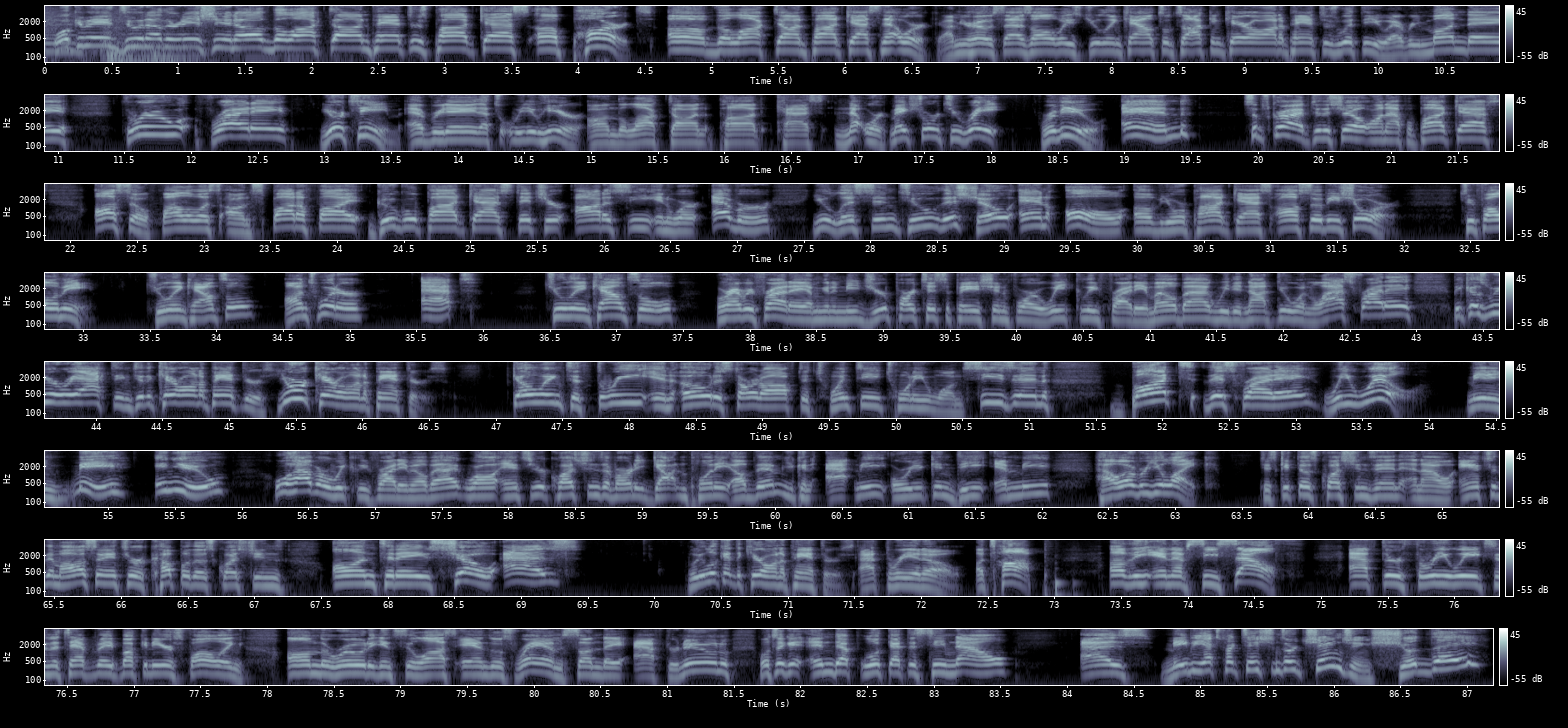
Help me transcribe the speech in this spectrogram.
Welcome into another edition of the Locked On Panthers podcast, a part of the Locked On Podcast Network. I'm your host, as always, Julian Council, talking Carolina Panthers with you every Monday through Friday. Your team every day. That's what we do here on the Locked On Podcast Network. Make sure to rate, review, and subscribe to the show on Apple Podcasts. Also, follow us on Spotify, Google Podcast, Stitcher, Odyssey, and wherever you listen to this show and all of your podcasts. Also, be sure to follow me, Julian Council, on Twitter at Julian Council, where every Friday I'm going to need your participation for our weekly Friday mailbag. We did not do one last Friday because we were reacting to the Carolina Panthers, your Carolina Panthers, going to 3 and 0 to start off the 2021 season. But this Friday, we will, meaning me and you, will have our weekly Friday mailbag where I'll answer your questions. I've already gotten plenty of them. You can at me or you can DM me, however you like. Just get those questions in and I will answer them. I'll also answer a couple of those questions on today's show as we look at the Carolina Panthers at 3 0, atop of the NFC South after three weeks and the Tampa Bay Buccaneers falling on the road against the Los Angeles Rams Sunday afternoon. We'll take an in depth look at this team now as maybe expectations are changing. Should they?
